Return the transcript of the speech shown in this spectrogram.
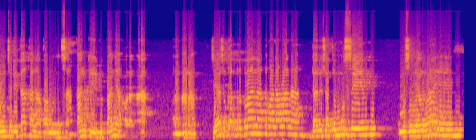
menceritakan atau mengisahkan kehidupannya orang orang Arab. Dia suka berkelana kemana-mana dari satu musim ke musim yang lain.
